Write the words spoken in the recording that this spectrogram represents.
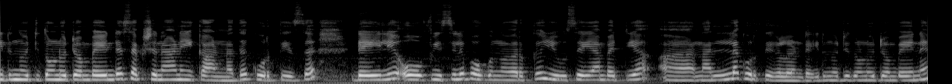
ഇരുന്നൂറ്റി തൊണ്ണൂറ്റൊമ്പതിന്റെ സെക്ഷനാണ് ഈ കാണുന്നത്. കുർത്തീസ്. ഡെയിലി ഓഫീസിൽ പോകുന്നവർക്ക് യൂസ് ചെയ്യാൻ പറ്റിയ നല്ല കുർത്തികളുണ്ട്. ഇരുന്നൂറ്റി തൊണ്ണൂറ്റൊമ്പതിന്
